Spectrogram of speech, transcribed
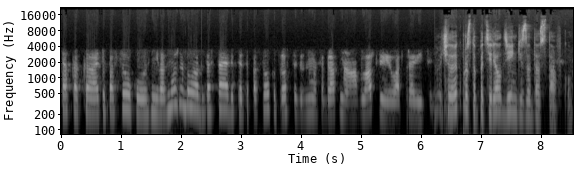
так как эту посылку невозможно было доставить, эта посылка просто вернулась обратно в Латвию у отправителя. Ну, человек просто потерял деньги за доставку.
